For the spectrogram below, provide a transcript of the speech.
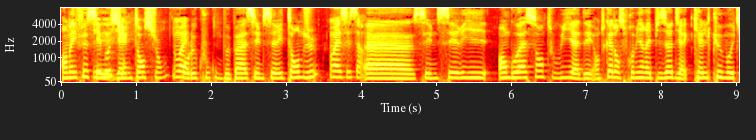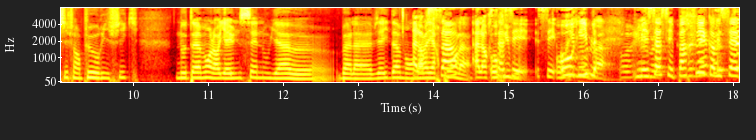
en effet, c'est il y a une tension Ouais. pour le coup qu'on peut pas. C'est une série tendue. Ouais, c'est ça. Euh, c'est une série angoissante où oui, il y a des. En tout cas, dans ce premier épisode, il y a quelques motifs un peu horrifiques. Notamment, alors il y a une scène où il y a euh, bah, la vieille dame en arrière-plan là. alors Horrible. ça c'est c'est horrible. horrible. Mais ça c'est parfait comme scène.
